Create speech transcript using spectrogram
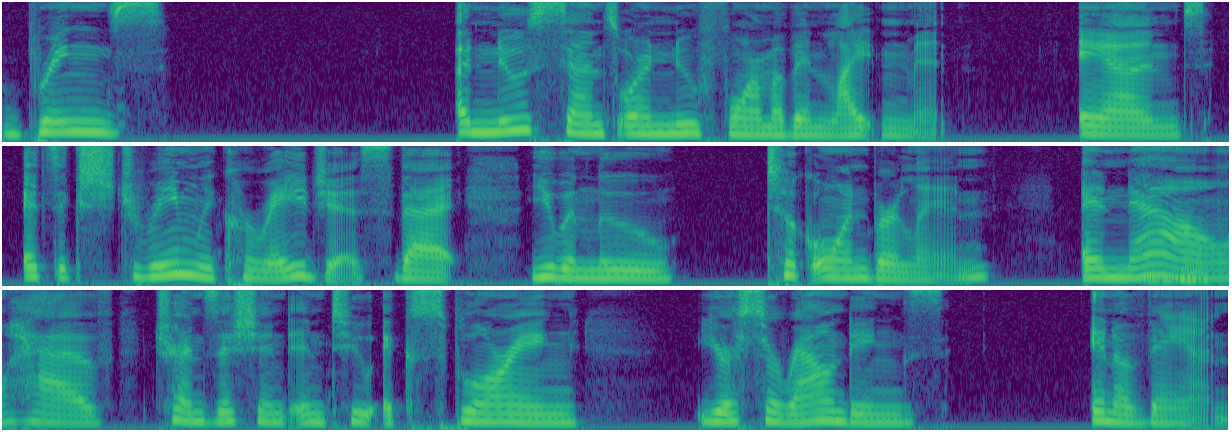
brings a new sense or a new form of enlightenment. And it's extremely courageous that you and Lou took on Berlin and now mm-hmm. have transitioned into exploring your surroundings in a van.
